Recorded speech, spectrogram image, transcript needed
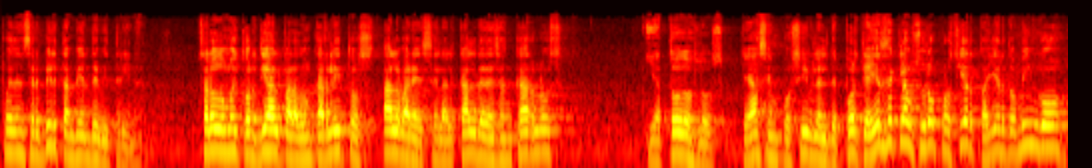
pueden servir también de vitrina. Un saludo muy cordial para don Carlitos Álvarez, el alcalde de San Carlos, y a todos los que hacen posible el deporte. Ayer se clausuró, por cierto, ayer domingo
